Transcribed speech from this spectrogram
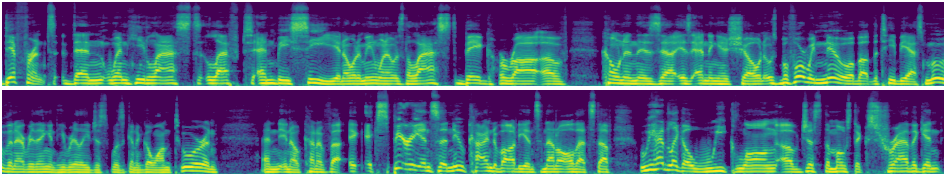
different than when he last left NBC. You know what I mean? When it was the last big hurrah of Conan is uh, is ending his show, and it was before we knew about the TBS move and everything, and he really just was going to go on tour and and you know kind of uh, experience a new kind of audience and then all that stuff. We had like a week long of just the most extravagant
